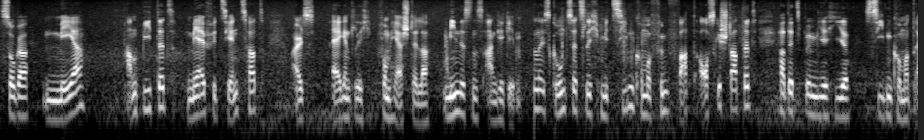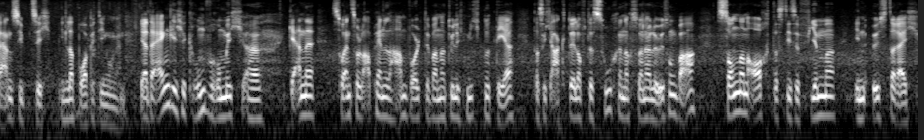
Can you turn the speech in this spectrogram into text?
sogar mehr anbietet, mehr Effizienz hat als eigentlich vom Hersteller mindestens angegeben. Ist grundsätzlich mit 7,5 Watt ausgestattet, hat jetzt bei mir hier 7,73 in Laborbedingungen. Ja, der eigentliche Grund, warum ich äh, gerne so ein Solarpanel haben wollte, war natürlich nicht nur der, dass ich aktuell auf der Suche nach so einer Lösung war, sondern auch, dass diese Firma in Österreich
